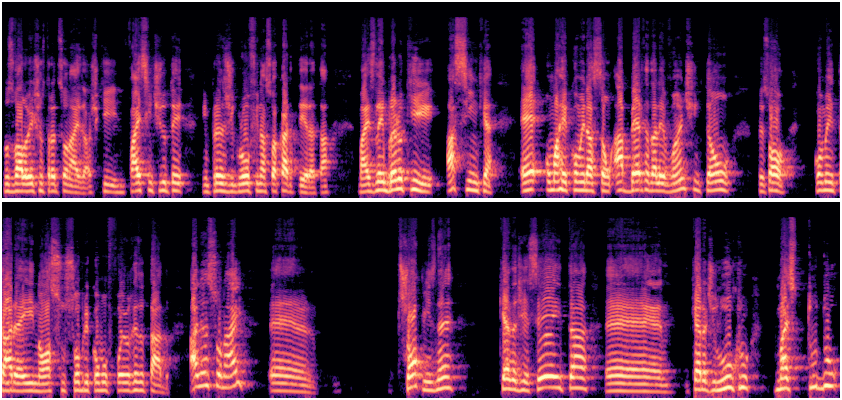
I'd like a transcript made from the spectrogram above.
nos valuations tradicionais. Eu acho que faz sentido ter empresas de growth na sua carteira, tá? Mas lembrando que a Sinqia é uma recomendação aberta da Levante, então, pessoal, comentário aí nosso sobre como foi o resultado. Aliança Sonai, é, shoppings, né? Queda de receita, é, queda de lucro, mas tudo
